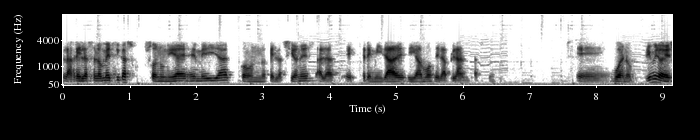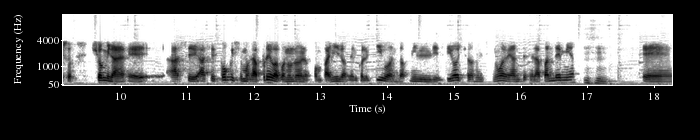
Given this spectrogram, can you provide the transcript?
las reglas alométricas, son unidades de medida con relaciones a las extremidades, digamos, de la planta. Eh, bueno, primero eso. Yo, mira, eh, hace, hace poco hicimos la prueba con uno de los compañeros del colectivo en 2018, 2019, antes de la pandemia. Eh,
